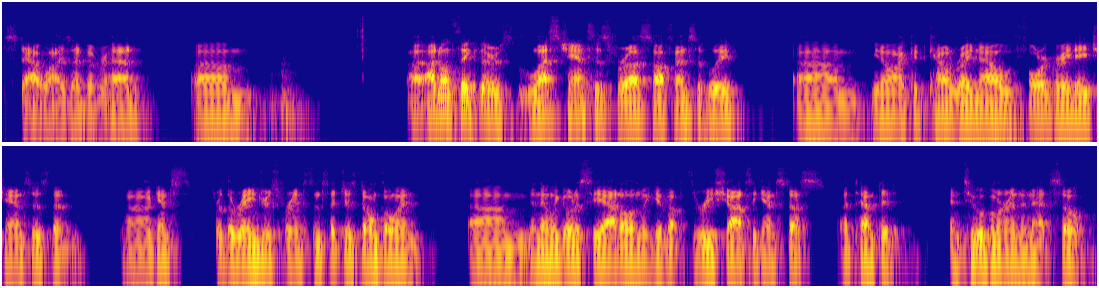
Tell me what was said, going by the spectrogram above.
stat wise I've ever had. Um, I, don't think there's less chances for us offensively. Um, you know, I could count right now four grade A chances that uh, against for the Rangers, for instance, that just don't go in. Um, and then we go to Seattle and we give up three shots against us attempted, and two of them are in the net. So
